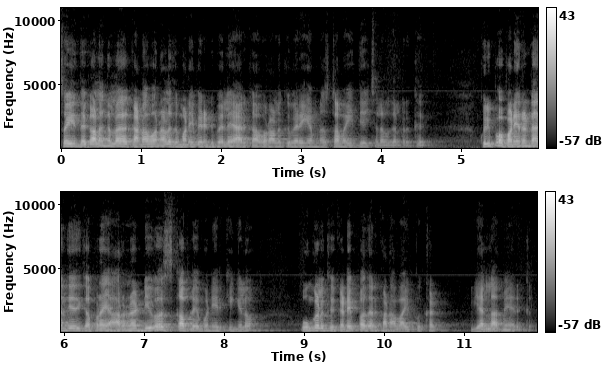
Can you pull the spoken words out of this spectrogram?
ஸோ இந்த காலங்களில் கணவன் அல்லது மனைவி ரெண்டு பேரில் யாருக்கா ஒரு ஆளுக்கு விரயம் நஷ்டம் வைத்திய செலவுகள் இருக்குது குறிப்பாக பன்னிரெண்டாம் தேதிக்கு அப்புறம் யாரெல்லாம் டிவோர்ஸ்க்கு அப்ளை பண்ணியிருக்கீங்களோ உங்களுக்கு கிடைப்பதற்கான வாய்ப்புகள் எல்லாமே இருக்குது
